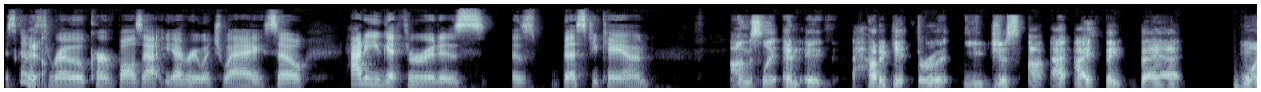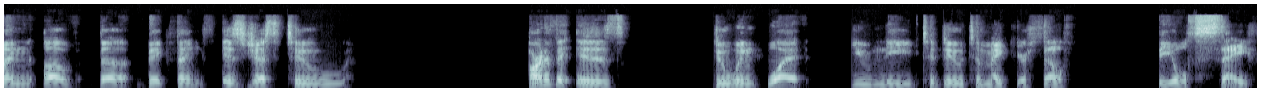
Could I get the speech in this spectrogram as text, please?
It's going to Yeah. throw curveballs at you every which way. So, how do you get through it as as best you can? Honestly, and it how to get through it, you just I I I think that one of the big things is just to part of it is doing what you need to do to make yourself feel safe.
